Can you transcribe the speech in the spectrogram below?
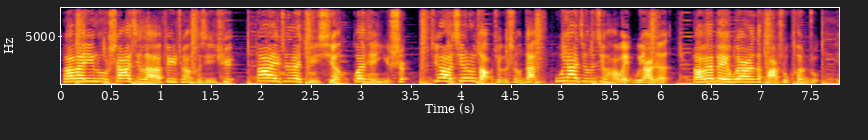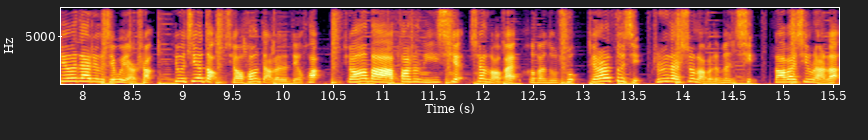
老白一路杀进了飞船核心区，那里正在举行关键仪式。只要接入到这个圣诞，乌鸦就能进化为乌鸦人。老白被乌鸦人的法术困住，偏偏在这个节骨眼上又接到小黄打来的电话。小黄把发生的一切向老白和盘托出，表示自己只是在生老白的闷气。老白心软了，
